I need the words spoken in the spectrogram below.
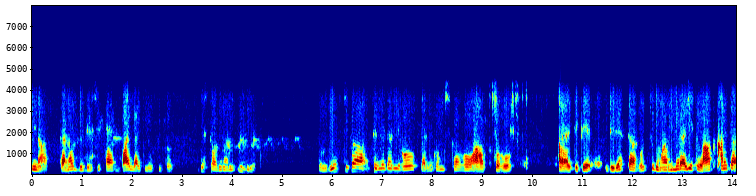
in us, cannot be deciphered by like you people, just ordinary idiot. तुम डीएसटी का सेक्रेटरी हो टेलीकॉम्स का हो आर्ट को हो आईआईटी के डायरेक्टर हो तुम्हारा मेरा एक लात खाने का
